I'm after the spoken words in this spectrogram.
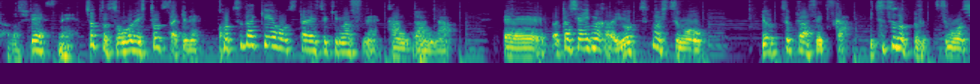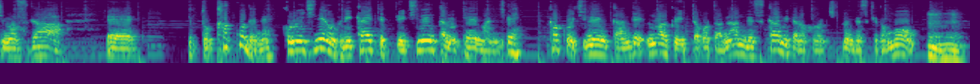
楽しみですね。ちょっとそこで一つだけね、コツだけお伝えしておきますね。簡単な。えー私は今から4つの質問、4つプラス5か、5つの質問をしますが、えーえっと、過去でね、この1年を振り返ってって1年間のテーマにして、過去1年間でうまくいったことは何ですか？みたいなことを聞くんですけども、うんうん。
